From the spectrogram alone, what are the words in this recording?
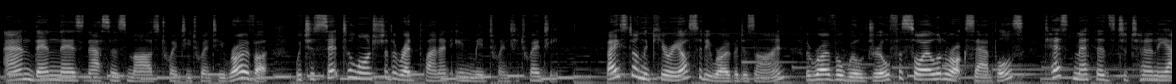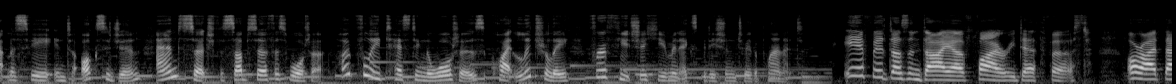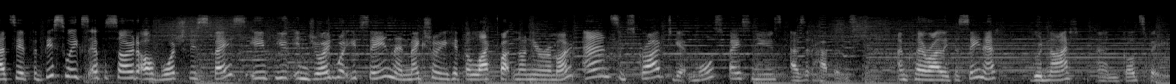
And then there's NASA's Mars 2020 rover, which is set to launch to the Red Planet in mid-2020. Based on the Curiosity rover design, the rover will drill for soil and rock samples, test methods to turn the atmosphere into oxygen, and search for subsurface water, hopefully testing the waters, quite literally, for a future human expedition to the planet. If it doesn't die a fiery death first. Alright, that's it for this week's episode of Watch This Space. If you've enjoyed what you've seen, then make sure you hit the like button on your remote and subscribe to get more space news as it happens. I'm Claire Reilly for CNET. Good night and Godspeed.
